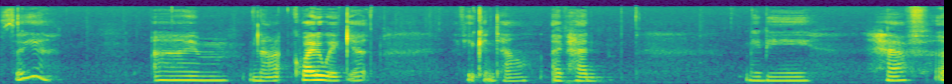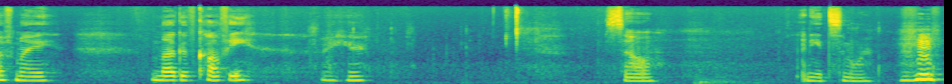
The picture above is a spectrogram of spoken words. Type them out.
So yeah, I'm not quite awake yet, if you can tell. I've had maybe half of my mug of coffee right here. So I need some more. and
